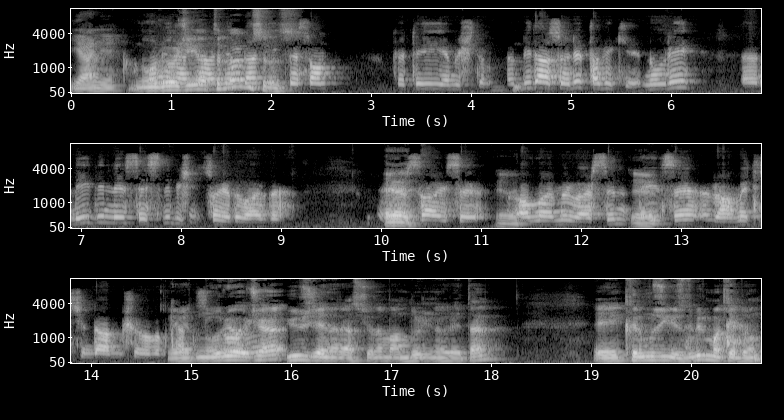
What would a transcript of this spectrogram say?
Yani Nuri Hoca'yı hatırlar mısınız? ve son köteyi yemiştim. Bir daha söyle tabii ki. Nuri e, neydi ne sesli bir şey- soyadı vardı. Eğer Evet. sağ ise Evet. Allah ömür versin, Evet. değilse rahmet içinde anmış olalım. Evet kendisini. Nuri Hoca 100 jenerasyona mandolin öğreten e, kırmızı yüzlü bir Makedon.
